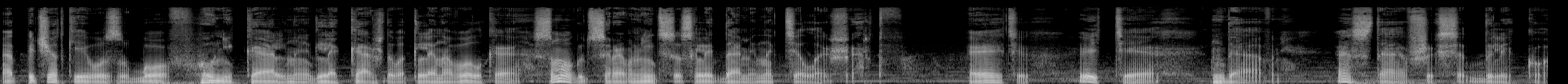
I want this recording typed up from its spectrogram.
отпечатки его зубов, уникальные для каждого тленоволка, смогут сравниться со следами на тела жертв. Этих и тех давних, оставшихся далеко.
